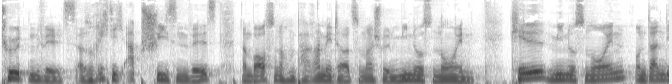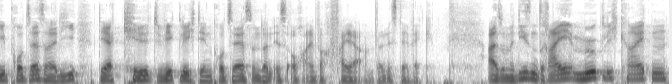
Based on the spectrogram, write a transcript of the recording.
töten willst, also richtig abschießen willst, dann brauchst du noch einen Parameter, zum Beispiel minus neun. Kill minus neun und dann die Prozess-ID, der killt wirklich den Prozess und dann ist auch einfach Feierabend, dann ist der weg. Also mit diesen drei Möglichkeiten,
